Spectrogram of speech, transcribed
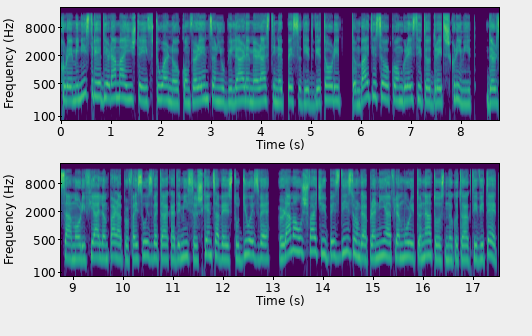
Kryeministri Edi Rama ishte i ftuar në konferencën jubilare me rastin e pesëdhjetë vjetorit të mbajtjes së Kongresit të Drejtshkrimit. Ndërsa mori fjalën para përfaqësuesve të Akademisë së Shkencave e studiuesve, Rama u shfaq i bezdisur nga prania e flamurit të NATO-s në këtë aktivitet,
